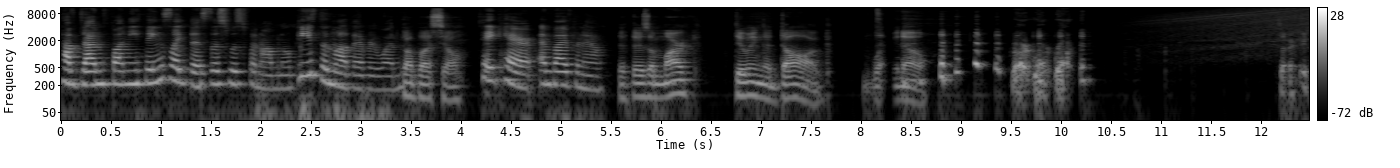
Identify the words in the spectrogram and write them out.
have done funny things like this this was phenomenal peace and love everyone God bless y'all. take care and bye for now If there's a mark doing a dog, let me know. Sorry.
